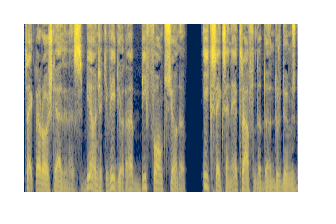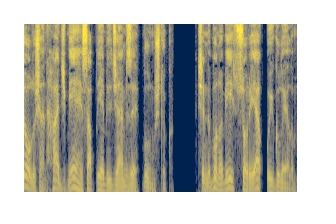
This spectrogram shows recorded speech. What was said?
Tekrar hoş geldiniz. Bir önceki videoda bir fonksiyonu x ekseni etrafında döndürdüğümüzde oluşan hacmi hesaplayabileceğimizi bulmuştuk. Şimdi bunu bir soruya uygulayalım.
